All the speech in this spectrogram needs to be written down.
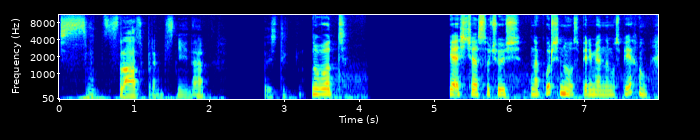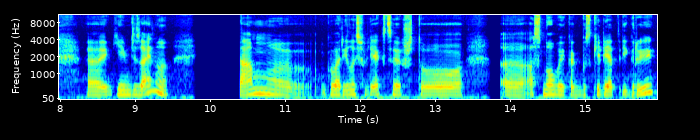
с- вот сразу прям с ней, да. То есть ты... Ну вот, я сейчас учусь на курсе, ну, с переменным успехом, э, геймдизайну, Там э, говорилось в лекциях, что э, основой как бы скелет игры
